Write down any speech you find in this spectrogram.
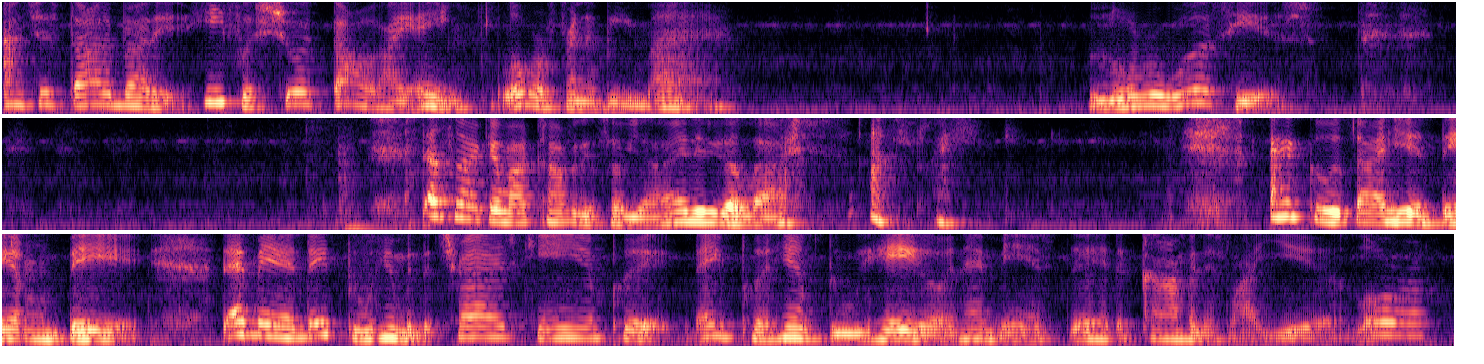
I just thought about it. He for sure thought like, hey, Laura finna be mine. Laura was his. That's why I get my confidence from y'all. I ain't even gonna lie. I like, Urkel was out here down bad. That man, they threw him in the trash can. Put they put him through hell, and that man still had the confidence. Like, yeah, Laura.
